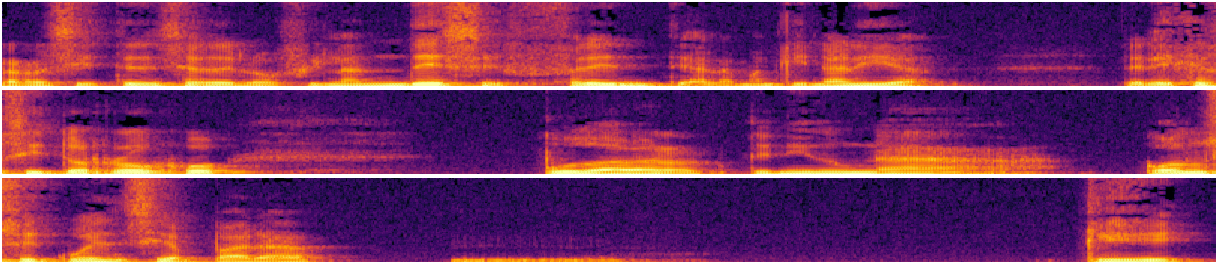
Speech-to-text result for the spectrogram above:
la resistencia de los finlandeses frente a la maquinaria del ejército rojo pudo haber tenido una consecuencia para mm, que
